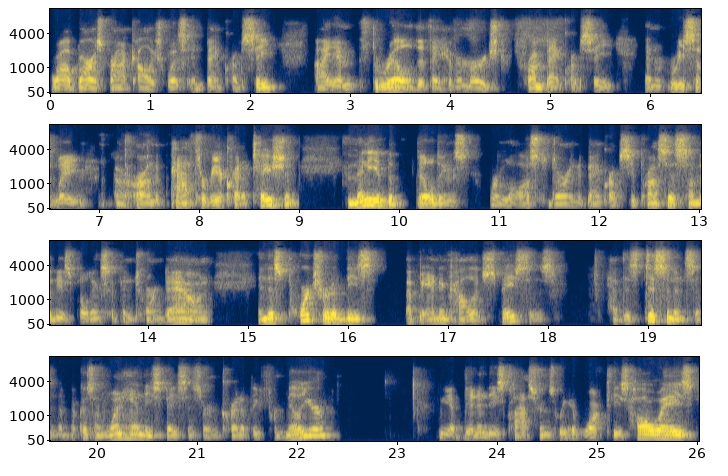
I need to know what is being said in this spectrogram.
while Morris Brown College was in bankruptcy. I am thrilled that they have emerged from bankruptcy and recently uh, are on the path to reaccreditation. Many of the buildings were lost during the bankruptcy process. Some of these buildings have been torn down. And this portrait of these abandoned college spaces have this dissonance in them because, on one hand, these spaces are incredibly familiar. We have been in these classrooms, we have walked these hallways,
